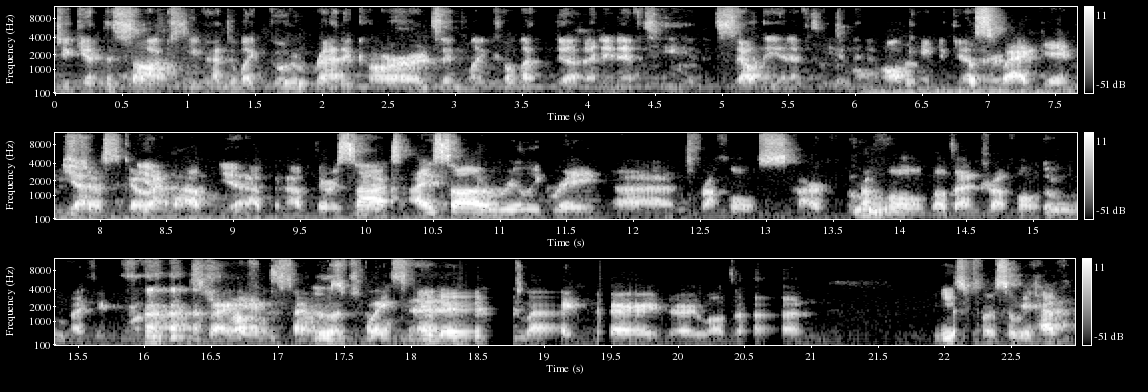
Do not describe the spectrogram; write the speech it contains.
to get the socks you had to like go to Radicards and like collect uh, an NFT and then sell the NFT and then it all came together. The swag game is Yeah, just going yeah, up yeah. and up and up. There were socks. I saw a really great uh, truffle scarf. Ooh. Truffle, well done, truffle. Ooh. I think one of the swag game this time was like like very, very well done. Yes, for- So we have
